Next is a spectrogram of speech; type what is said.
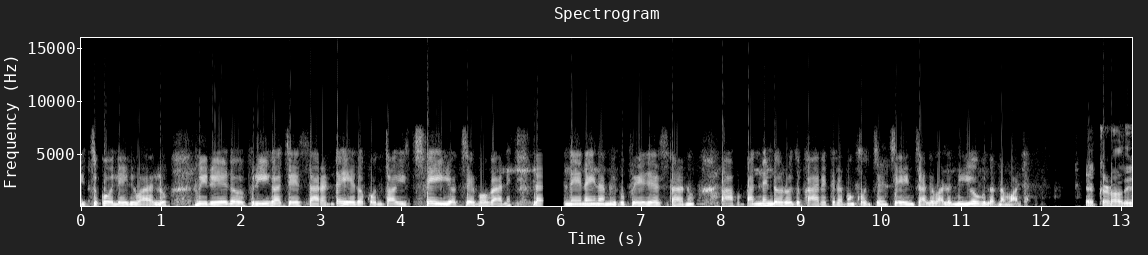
ఇచ్చుకోలేదు వాళ్ళు మీరు ఏదో ఫ్రీగా చేస్తారంటే ఏదో కొంత ఇస్తే ఇవ్వచ్చేమో కానీ నేనైనా మీకు పే చేస్తాను. ఆ పన్నెండో రోజు కార్యక్రమం కొంచెం చేయించాలి. వాళ్ళు నియోగులు అన్నమాట. ఎక్కడ అది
